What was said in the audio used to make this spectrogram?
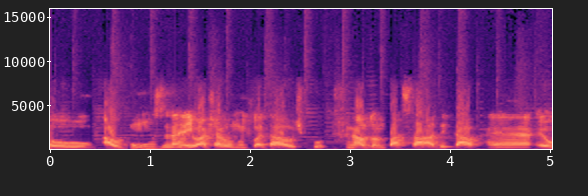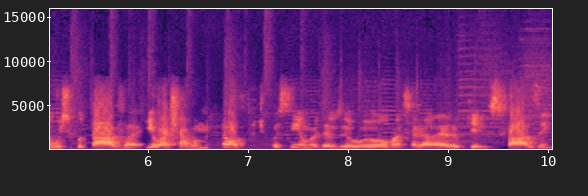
o- alguns, né, e eu achava muito legal, tipo, final do ano passado e tal, é, eu escutava e eu achava muito top, tipo assim, oh meu Deus, eu, eu amo essa galera, o que eles fazem,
